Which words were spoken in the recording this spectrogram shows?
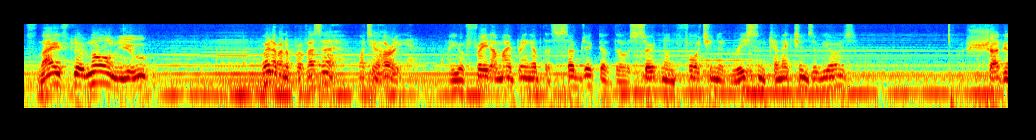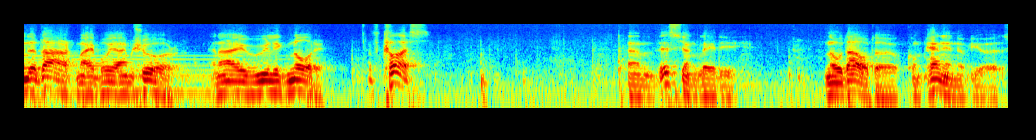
it's nice to have known you. Wait a minute, Professor. What's your hurry? Are you afraid I might bring up the subject of those certain unfortunate recent connections of yours? Shut in the dark, my boy, I'm sure. And I will ignore it. Of course. And this young lady, no doubt a companion of yours.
